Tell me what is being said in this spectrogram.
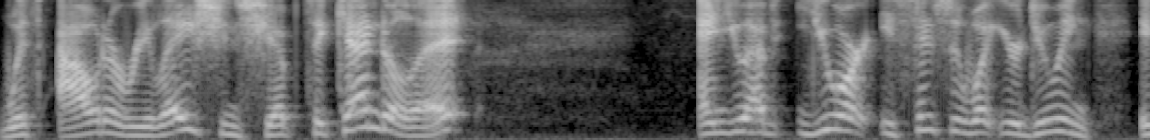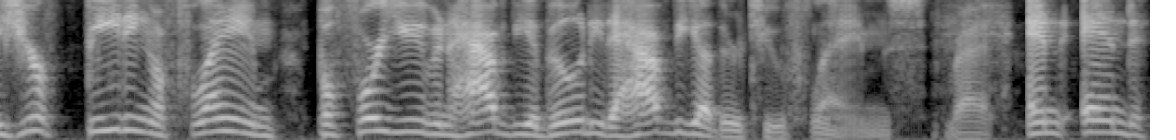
without a relationship to kindle it and you have you are essentially what you're doing is you're feeding a flame before you even have the ability to have the other two flames Right. and and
